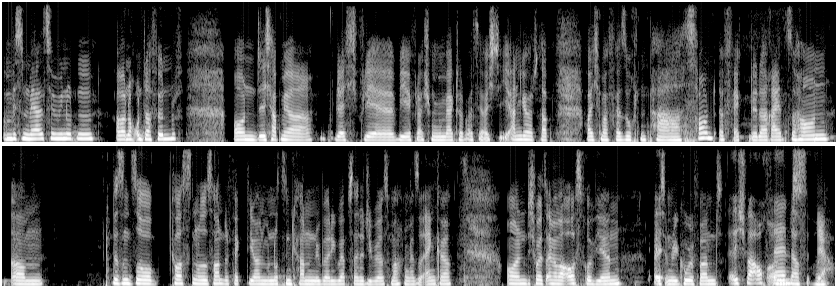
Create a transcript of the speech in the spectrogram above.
Ein bisschen mehr als vier Minuten, aber noch unter fünf. Und ich habe mir, vielleicht, wie ihr vielleicht schon gemerkt habt, als ihr euch die angehört habt, habe ich mal versucht, ein paar Soundeffekte da reinzuhauen. Ähm, das sind so kostenlose Soundeffekte, die man benutzen kann über die Webseite, die wir das machen, also Anchor. Und ich wollte es einfach mal ausprobieren, weil ich es irgendwie cool fand. ich war auch Fan Und, davon. Ja.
